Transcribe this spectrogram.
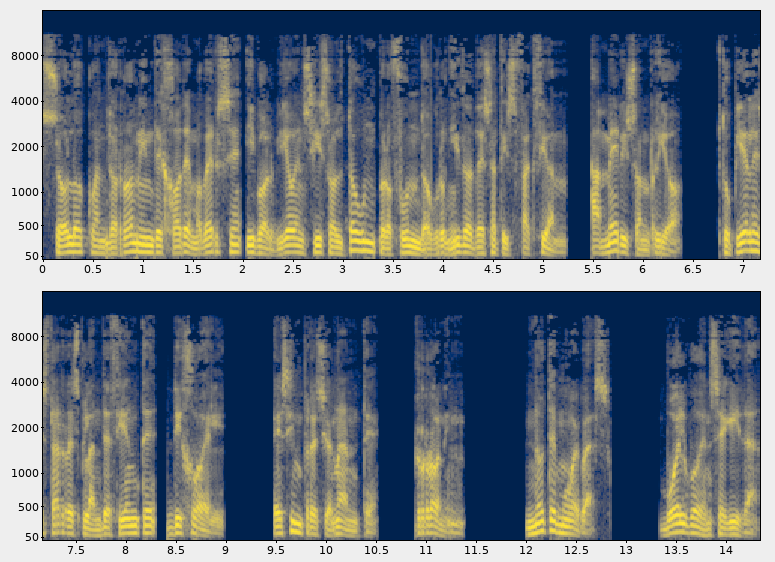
Solo cuando Ronin dejó de moverse y volvió en sí soltó un profundo gruñido de satisfacción. A Mary sonrió. Tu piel está resplandeciente, dijo él. Es impresionante. Ronin. No te muevas. Vuelvo enseguida.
